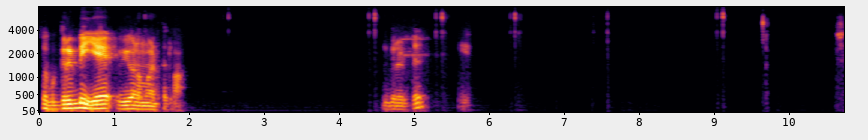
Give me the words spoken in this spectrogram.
so இப்போ கிரிட்டு ஏ வியூ நம்ம எடுத்துக்கலாம். கிரிட்டு ஏ ஸோ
